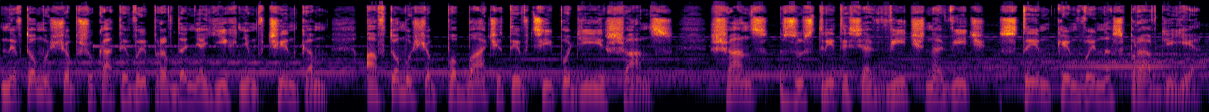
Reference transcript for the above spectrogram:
не в тому, щоб шукати виправдання їхнім вчинкам, а в тому, щоб побачити в цій події шанс, шанс зустрітися віч на віч з тим, ким ви насправді є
